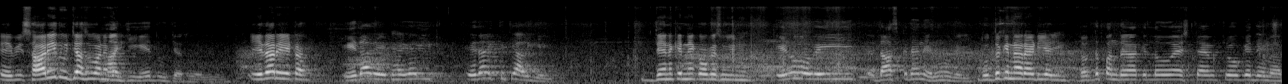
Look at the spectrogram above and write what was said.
ਇਹ ਵੀ ਸਾਰੀ ਦੂਜਾ ਸੂਆ ਨੇ ਬਾਈ? ਹਾਂਜੀ ਇਹ ਦੂਜਾ ਸੂਆ ਜੀ। ਇਹਦਾ ਰੇਟ ਇਹਦਾ ਰੇਟ ਹੈਗਾ ਜੀ ਇਹਦਾ 140 ਹੈ ਜੀ। ਦਿਨ ਕਿੰਨੇ ਕੁ ਹੋ ਗਏ ਸੂਈ ਨੂੰ? ਇਹਨੂੰ ਹੋ ਗਈ 10 ਕੁ ਦਿਨ ਇਹਨੂੰ ਹੋ ਗਈ। ਦੁੱਧ ਕਿੰਨਾ ਰੈਡੀ ਆ ਜੀ? ਦੁੱਧ 15 ਕਿਲੋ ਇਸ ਟਾਈਮ ਚੋ ਕੇ ਦੇ ਮੈਂ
